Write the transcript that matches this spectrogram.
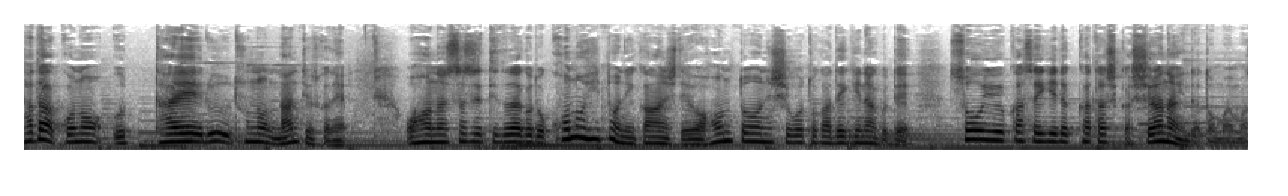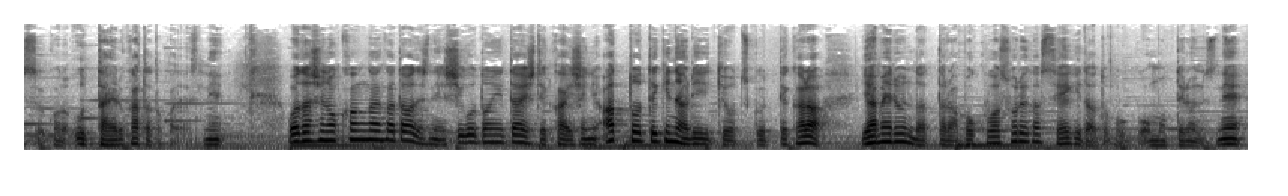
ただこの訴えるその何ていうんですかねお話しさせていただくとこの人に関しては本当に仕事ができなくてそういう稼ぎ方しか知らないんだと思います。この訴える方とかですね。私の考え方はですね仕事に対して会社に圧倒的な利益を作ってから辞めるんだったら僕はそれが正義だと僕思ってるんですね。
